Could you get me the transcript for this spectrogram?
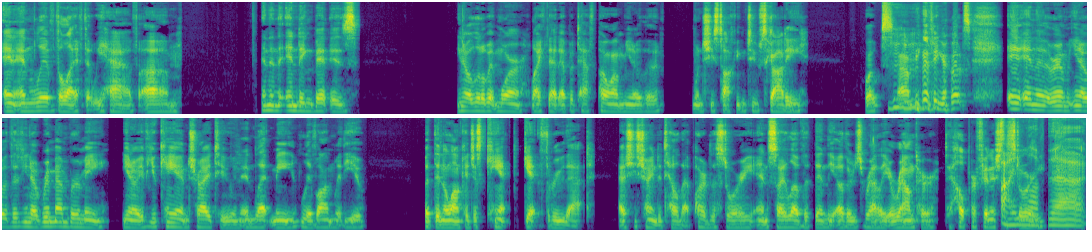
and, and live the life that we have. Um, and then the ending bit is, you know, a little bit more like that epitaph poem, you know, the, when she's talking to Scotty quotes, um, the finger quotes in, in, the room, you know, the, you know, remember me, you know, if you can try to, and, and let me live on with you. But then Ilonka just can't get through that as she's trying to tell that part of the story. And so I love that then the others rally around her to help her finish the story. I love that.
